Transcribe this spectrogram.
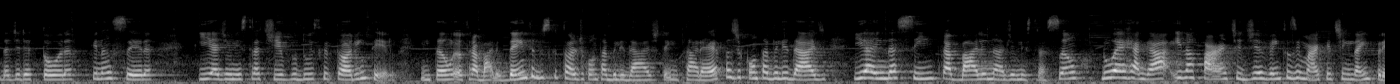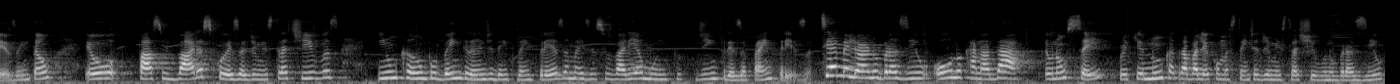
da diretora financeira e administrativo do escritório inteiro. Então, eu trabalho dentro do escritório de contabilidade, tenho tarefas de contabilidade e ainda assim trabalho na administração, no RH e na parte de eventos e marketing da empresa. Então, eu faço várias coisas administrativas em um campo bem grande dentro da empresa, mas isso varia muito de empresa para empresa. Se é melhor no Brasil ou no Canadá, eu não sei, porque nunca trabalhei como assistente administrativo no Brasil.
